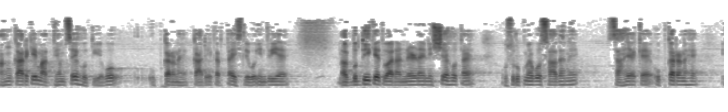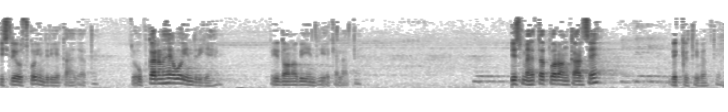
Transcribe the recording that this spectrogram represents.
अहंकार के माध्यम से होती है। वो उपकरण है कार्य करता है इसलिए वो इंद्रिय है। और बुद्धि के द्वारा निर्णय निश्चय होता है, उस रूप में वो साधन है, सहायक है, उपकरण है, इसलिए उसको इंद्रिय कहा जाता है। जो उपकरण है, वो इंद्रिय है। तो ये दोनों भी इंद्रिय कहलाते हैं। इस महत्व और अहंकार से विकृति बनती है।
